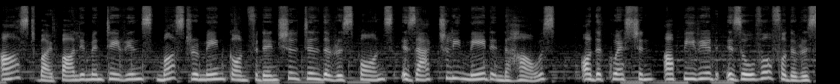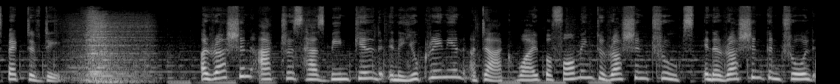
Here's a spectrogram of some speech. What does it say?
asked by parliamentarians must remain confidential till the response is actually made in the House or the question a period is over for the respective day. A Russian actress has been killed in a Ukrainian attack while performing to Russian troops in a Russian controlled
